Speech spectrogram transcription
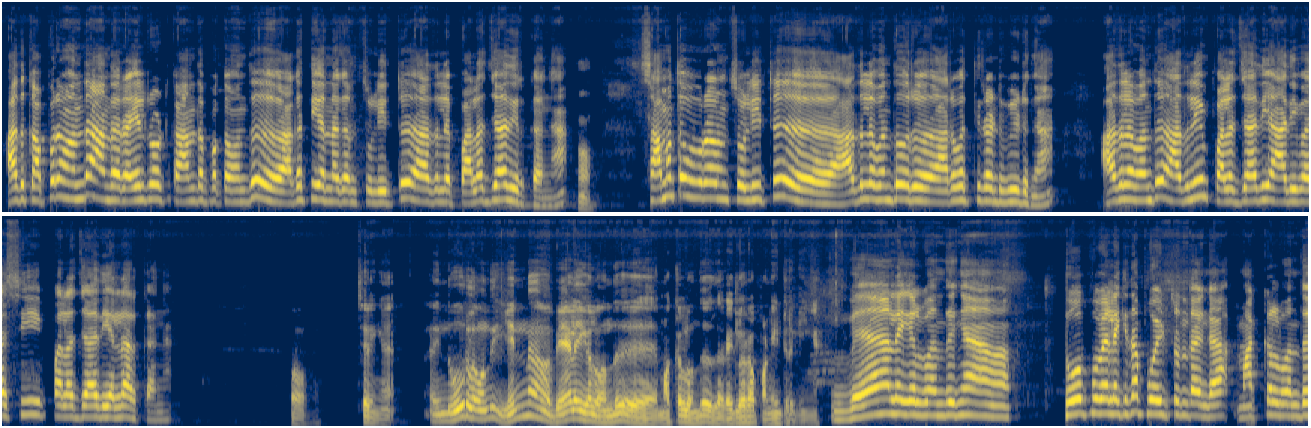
அதுக்கப்புறம் வந்து அந்த ரயில் ரோட்டுக்கு அந்த பக்கம் வந்து அகத்தியர் நகர்னு சொல்லிட்டு அதுல பல ஜாதி இருக்காங்க. ஆ. சமத்துவபுரம்னு சொல்லிட்டு அதுல வந்து ஒரு அறுபத்தி ரெண்டு வீடுங்க. அதுல வந்து அதுலயும் பல ஜாதி ஆதிவாசி பல ஜாதி எல்லாம் இருக்காங்க. சரிங்க. இந்த ஊர்ல வந்து என்ன வேலைகள் வந்து மக்கள் வந்து ரெகுலரா பண்ணிட்டு இருக்கீங்க வேலைகள் வந்துங்க தோப்பு வேலைக்கு தான் போயிட்டு இருந்தாங்க. மக்கள் வந்து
